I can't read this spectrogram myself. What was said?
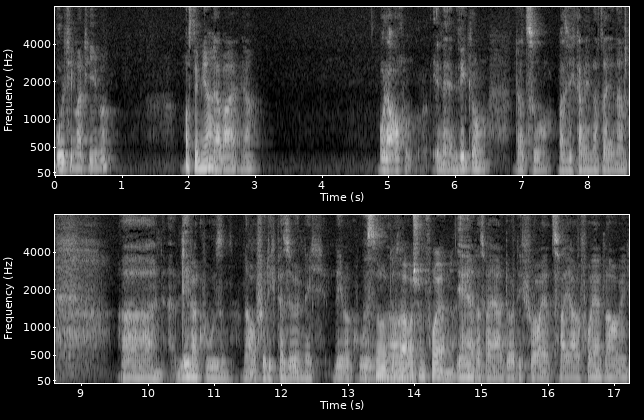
Ultimative Aus dem Jahr. dabei, ja? Oder auch in der Entwicklung dazu, was ich kann mich noch erinnern, Leverkusen, ne, auch für dich persönlich, Leverkusen. so, das äh, war aber schon vorher, ne? ja, ja, das war ja deutlich vorher, zwei Jahre vorher, glaube ich.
